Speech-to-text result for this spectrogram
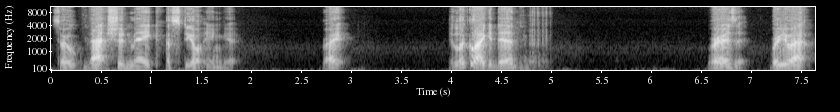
So that should make a steel ingot, right? It looked like it did. Where is it? Where are you at?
